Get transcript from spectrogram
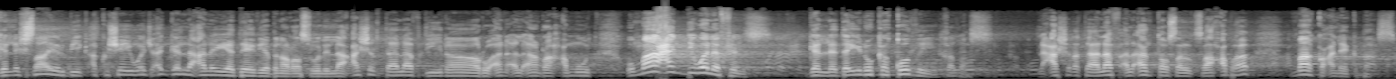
قال له صاير بيك؟ أكو شيء وجعك؟ قال له علي دين يا ابن رسول الله عشرة آلاف دينار وأنا الآن راح أموت وما عندي ولا فلس. قال له دينك قضي. خلاص. العشرة آلاف الآن توصل لصاحبها. ماكو عليك بأس.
